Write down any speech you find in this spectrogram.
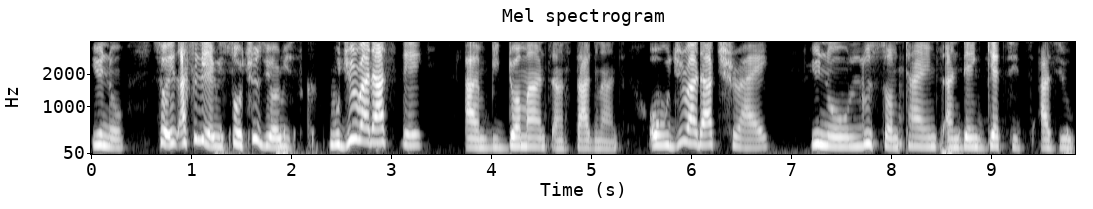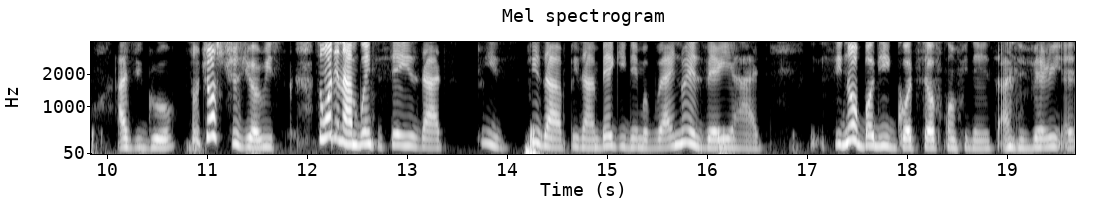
you know. So it's actually a risk. So choose your risk. Would you rather stay and be dormant and stagnant? Or would you rather try you know lose sometimes and then get it as you as you grow? So just choose your risk. So one thing i'm going to say is that please please and please i'm begging them but i know it's very hard see nobody got self-confidence at the very uh,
